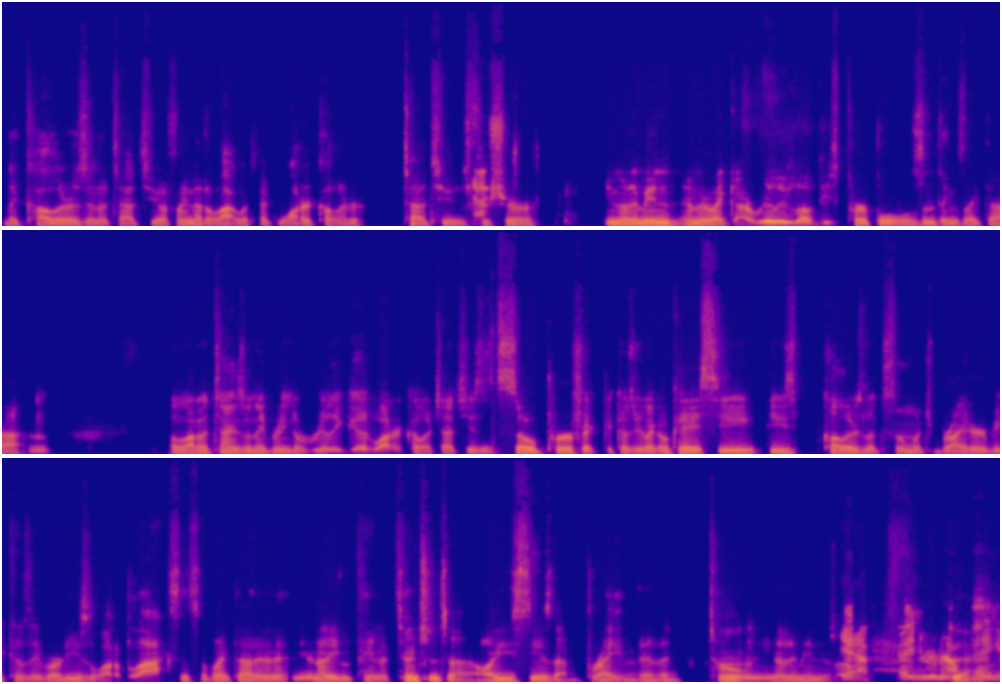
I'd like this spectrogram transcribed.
the colors in a tattoo, I find that a lot with like watercolor tattoos yeah. for sure. You know what I mean? And they're like, I really love these purples and things like that. And a lot of times when they bring the really good watercolor tattoos, it's so perfect because you're like, okay, see, these colors look so much brighter because they've already used a lot of blacks and stuff like that in it. And you're not even paying mm-hmm. attention to that. All you see is that bright, vivid tone. You know what I mean? yeah. And you're not yeah. paying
